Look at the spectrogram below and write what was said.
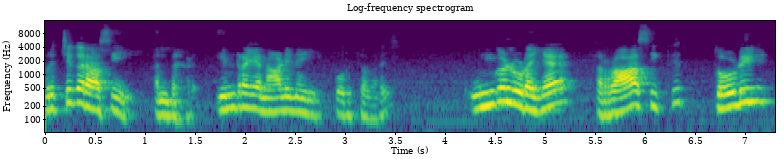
விருச்சிக ராசி அன்பர்கள் இன்றைய நாளினை பொறுத்தவரை உங்களுடைய ராசிக்கு தொழில்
